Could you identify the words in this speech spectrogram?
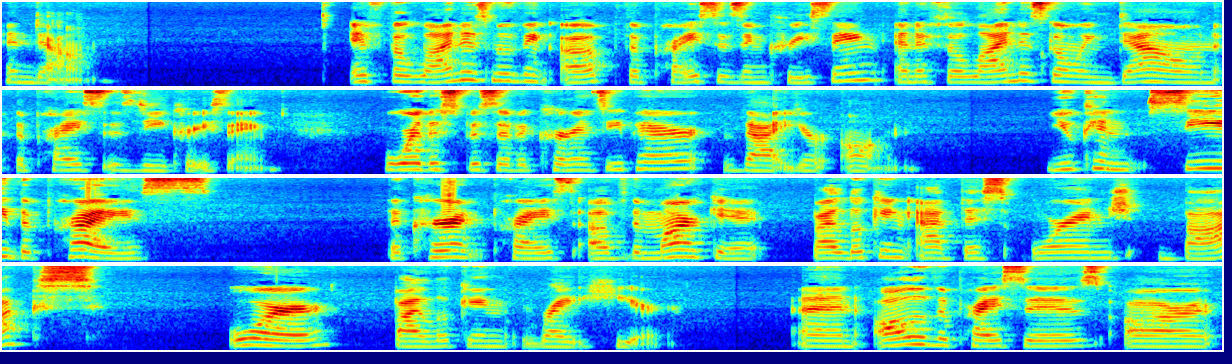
and down. If the line is moving up, the price is increasing, and if the line is going down, the price is decreasing for the specific currency pair that you're on. You can see the price, the current price of the market by looking at this orange box or by looking right here. And all of the prices are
